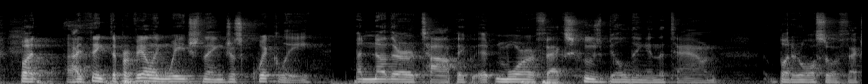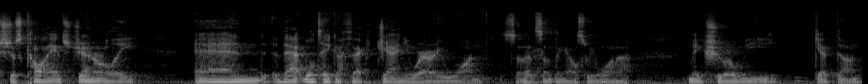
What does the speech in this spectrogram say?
but I think the prevailing wage thing, just quickly, another topic. It more affects who's building in the town, but it also affects just clients generally, and that will take effect January one. So that's something else we want to make sure we get done.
